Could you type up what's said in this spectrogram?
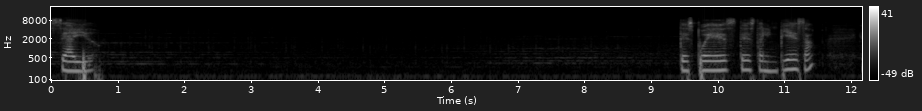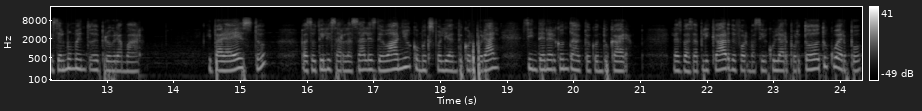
se ha ido. Después de esta limpieza, es el momento de programar. Y para esto vas a utilizar las sales de baño como exfoliante corporal sin tener contacto con tu cara. Las vas a aplicar de forma circular por todo tu cuerpo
